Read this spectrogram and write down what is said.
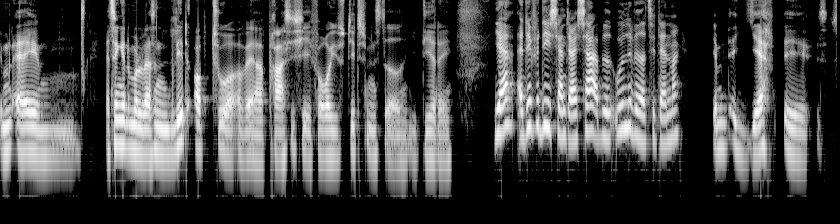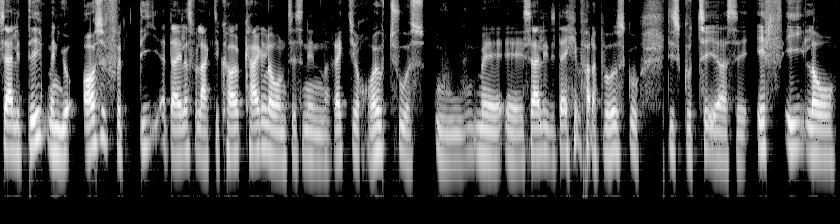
Jamen, øh, jeg tænker, det må være sådan lidt optur at være pressechef over Justitsministeriet i de her dage. Ja, er det fordi Sanjay Shah er blevet udleveret til Danmark? Jamen ja, øh, særligt det, men jo også fordi, at der ellers var lagt i kakkeloven til sådan en rigtig røvtursuge, med øh, særligt i dag, hvor der både skulle diskuteres øh, FE-lov,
